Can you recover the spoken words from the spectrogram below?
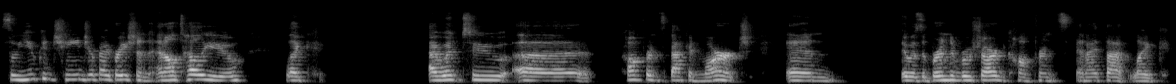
So you can change your vibration. And I'll tell you, like, I went to a conference back in March and it was a Brendon Burchard conference. And I thought, like,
